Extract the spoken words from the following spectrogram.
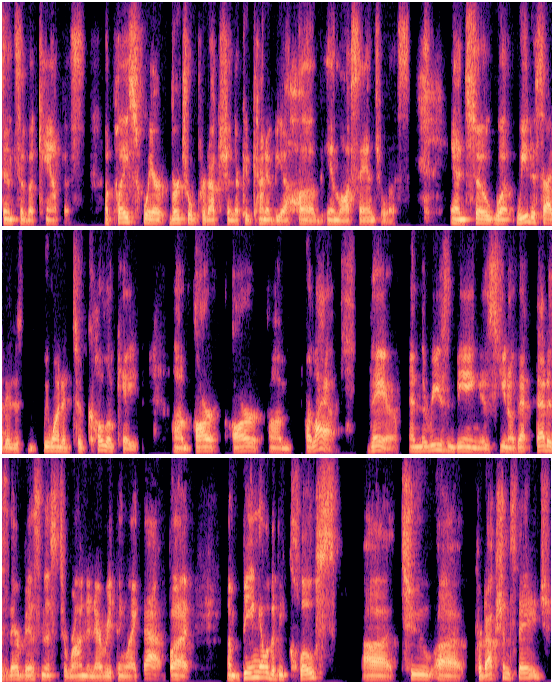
sense of a campus, a place where virtual production there could kind of be a hub in Los Angeles. And so what we decided is we wanted to co-locate um, our our um, our labs there. And the reason being is, you know, that that is their business to run and everything like that. But um, being able to be close uh, to uh, production stage.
